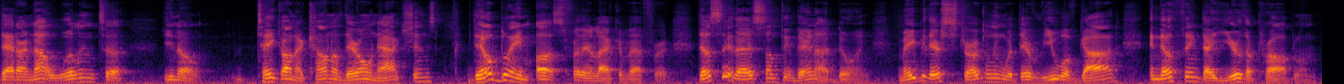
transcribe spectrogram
that are not willing to, you know, take on account of their own actions they'll blame us for their lack of effort. They'll say that it's something they're not doing. Maybe they're struggling with their view of God and they'll think that you're the problem.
